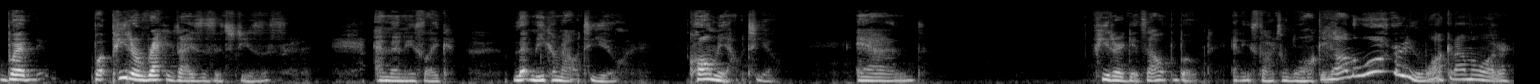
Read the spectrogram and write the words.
but but Peter recognizes it's Jesus, and then he's like, "Let me come out to you, call me out to you," and Peter gets out the boat and he starts walking on the water. He's walking on the water.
